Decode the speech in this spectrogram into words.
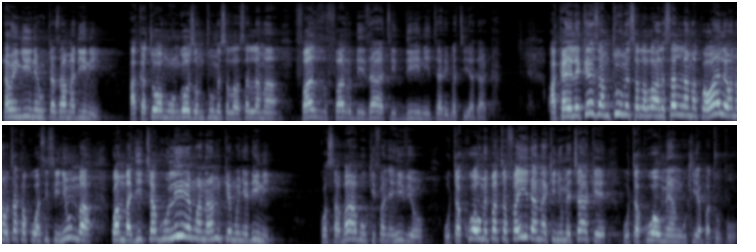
na wengine hutazama dini. Akatoa muongozo mtume sala salama fadhfar bidhati dini taribati yadak akaelekeza mtume sallallahu alaihi wasallam kwa wale wanaotaka kuwasisi nyumba kwamba jichagulie mwanamke mwenye dini. Kwa sababu ukifanya hivyo utakuwa umepata faida na kinyume chake utakuwa umeangukia patupu.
